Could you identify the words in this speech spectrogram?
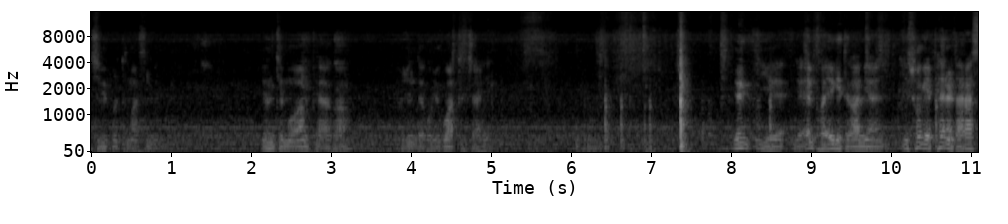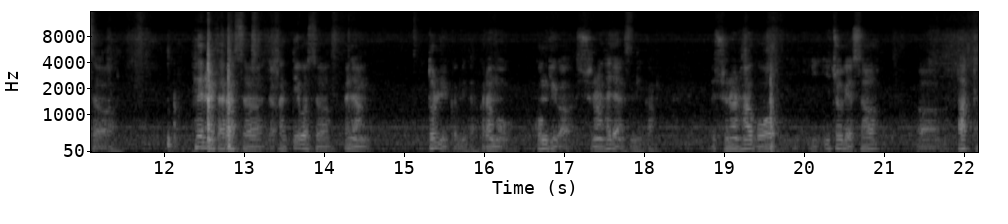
12V 맞습니다. 0.5A가 표준되고 6W짜리. 여기 앰프가 여기 들어가면 이 속에 펜을 달아서 펜을 달아서 약간 띄워서 그냥 돌릴 겁니다. 그러면 공기가 순환하지 않습니까? 순환하고 이, 이쪽에서 어, 닥터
